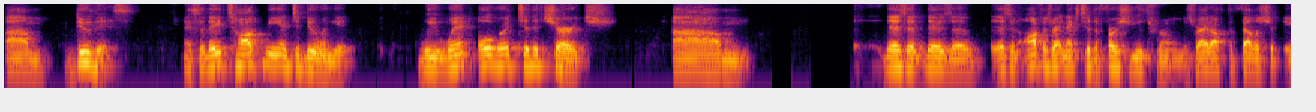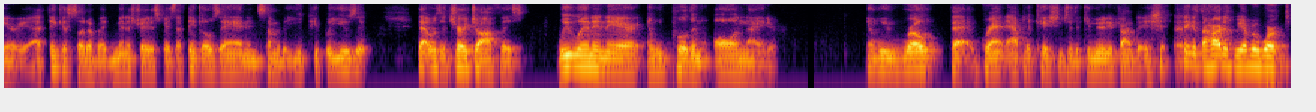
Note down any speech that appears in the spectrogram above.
um, do this. And so they talked me into doing it. We went over to the church um, there's a there's a there's an office right next to the first youth room. It's right off the fellowship area. I think it's sort of administrative space. I think Ozan and some of the youth people use it. That was a church office. We went in there and we pulled an all nighter, and we wrote that grant application to the community foundation. I think it's the hardest we ever worked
